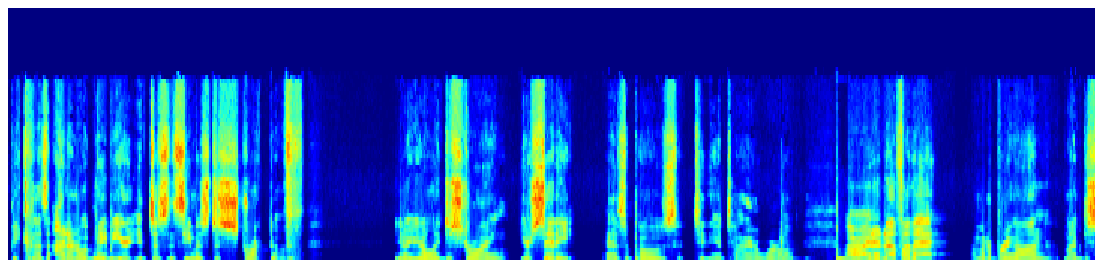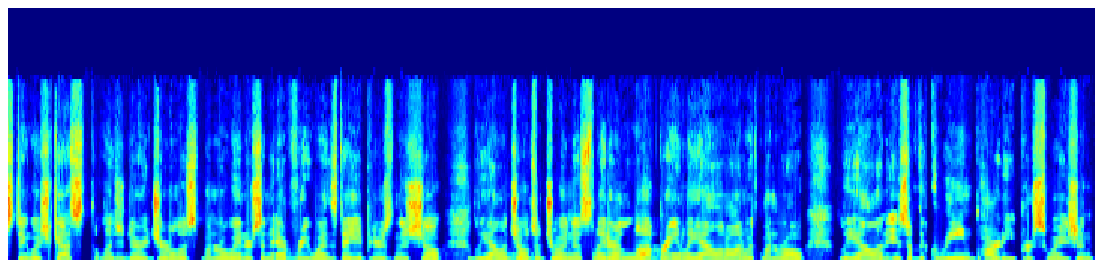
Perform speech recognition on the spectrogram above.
because I don't know, maybe it doesn't seem as destructive. You know, you're only destroying your city as opposed to the entire world. All right, enough of that. I'm going to bring on my distinguished guest, the legendary journalist Monroe Anderson. Every Wednesday, he appears in the show. LeAlan Jones will join us later. I love bringing LeAlan on with Monroe. LeAlan is of the Green Party persuasion.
